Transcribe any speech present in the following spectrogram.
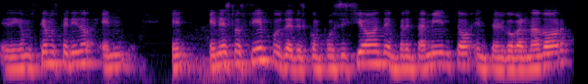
eh, digamos que hemos tenido en, en, en estos tiempos de descomposición, de enfrentamiento entre el gobernador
